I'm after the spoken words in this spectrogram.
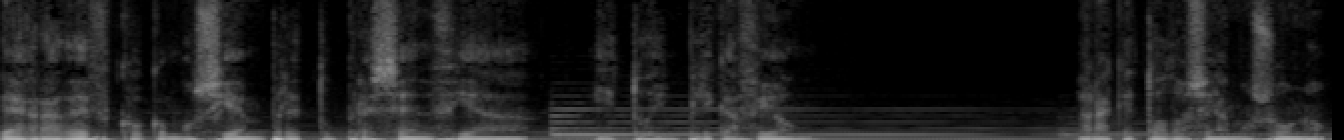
Te agradezco como siempre tu presencia y tu implicación para que todos seamos uno.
